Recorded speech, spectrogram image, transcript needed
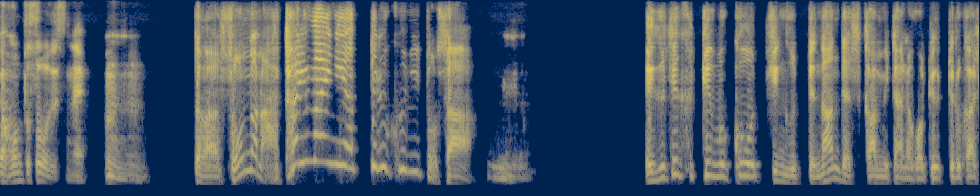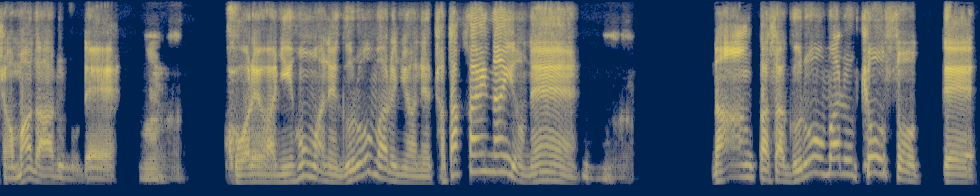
いや、本当そうですね。うんだからそんなの当たり前にやってる国とさ、うん。エグゼクティブコーチングって何ですか？みたいなこと言ってる会社がまだあるので、うん。これは日本はね、グローバルにはね、戦えないよね。なんかさ、グローバル競争って、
